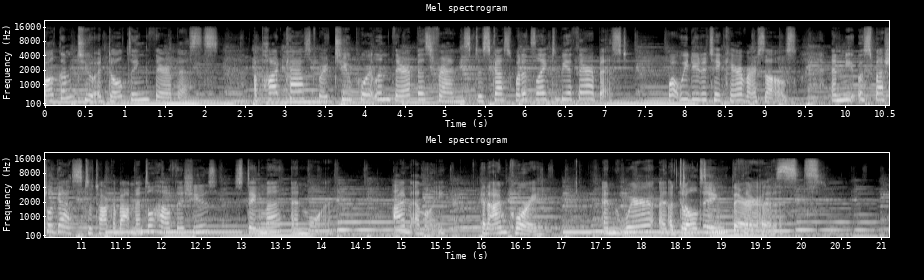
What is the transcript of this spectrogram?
Welcome to Adulting Therapists, a podcast where two Portland therapist friends discuss what it's like to be a therapist, what we do to take care of ourselves, and meet with special guests to talk about mental health issues, stigma, and more. I'm Emily, And I'm Corey. and we're Adulting, Adulting Therapists. therapists.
